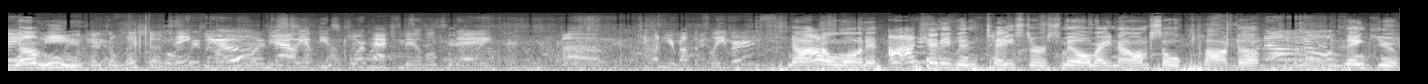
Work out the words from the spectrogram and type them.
yummy. They're delicious. Thank you. Yeah, we have these four packs available today. Um, do you want to hear about the flavors? No, I don't want it. I, I can't even taste or smell right now. I'm so clogged up. No, no. Thank you.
